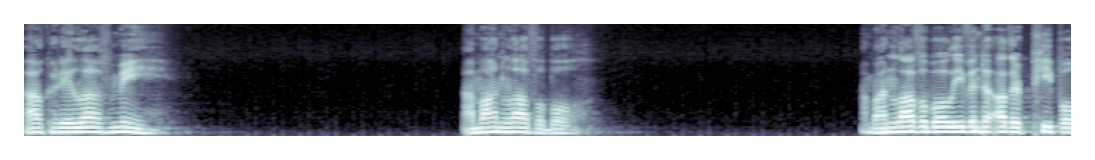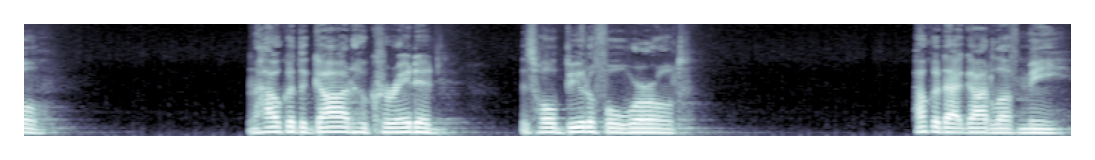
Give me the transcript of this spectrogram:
How could he love me? I'm unlovable. I'm unlovable even to other people. And how could the God who created this whole beautiful world, how could that God love me?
